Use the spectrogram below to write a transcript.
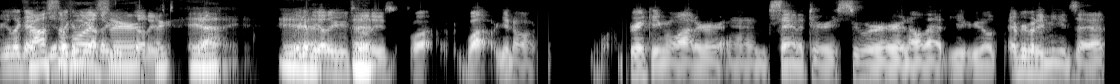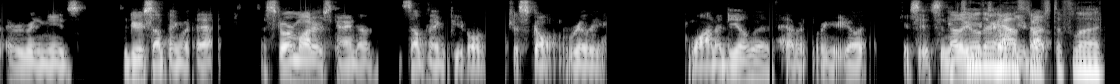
You look at you the look at the other sir utilities. Yeah yeah, Look at the other Uh, utilities. What, what, you know, drinking water and sanitary sewer and all that. You, you know, everybody needs that. Everybody needs to do something with that. Stormwater is kind of something people just don't really want to deal with. Haven't, you know, it's, it's another until their house starts to flood,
